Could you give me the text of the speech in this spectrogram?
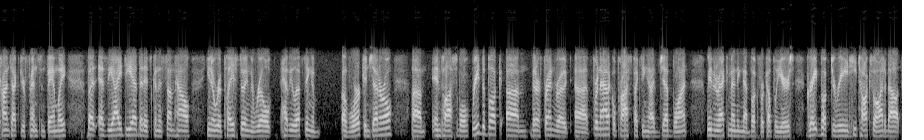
contact with your friends and family. But as the idea that it's going to somehow, you know, replace doing the real heavy lifting of of work in general, um, impossible. Read the book um, that our friend wrote, uh, Fanatical Prospecting. Have Jeb Blount. We've been recommending that book for a couple of years. Great book to read. He talks a lot about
